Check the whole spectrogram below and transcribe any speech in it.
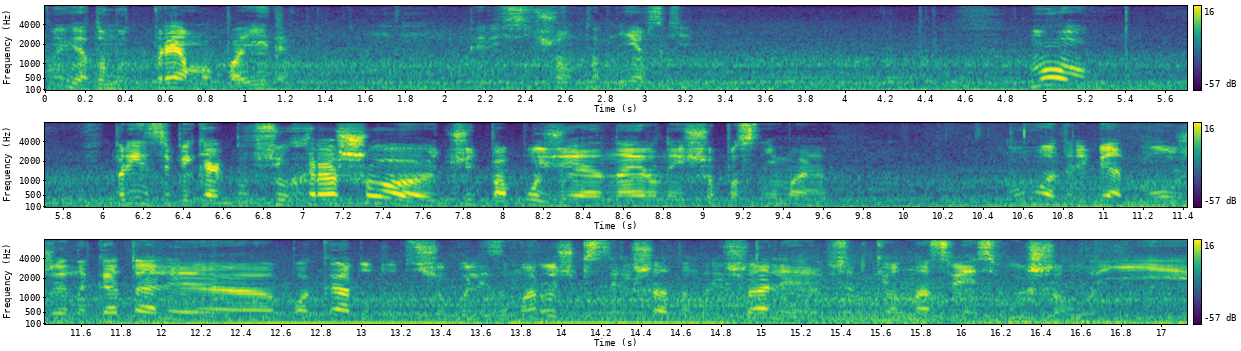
Ну, я думаю, прямо поедем, Мгм. пересечем там Невский. Ну, в принципе, как бы все хорошо. Чуть попозже я, наверное, еще поснимаю. Ну вот, ребят, мы уже накатали э, по каду, тут еще были заморочки с решатом, решали. Все-таки он на связь вышел и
